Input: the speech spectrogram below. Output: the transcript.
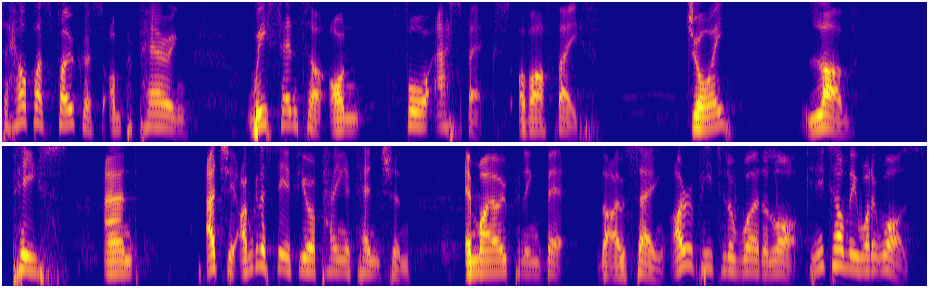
to help us focus on preparing, we center on four aspects of our faith joy, love, peace, and actually, I'm going to see if you are paying attention in my opening bit that I was saying. I repeated a word a lot. Can you tell me what it was?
